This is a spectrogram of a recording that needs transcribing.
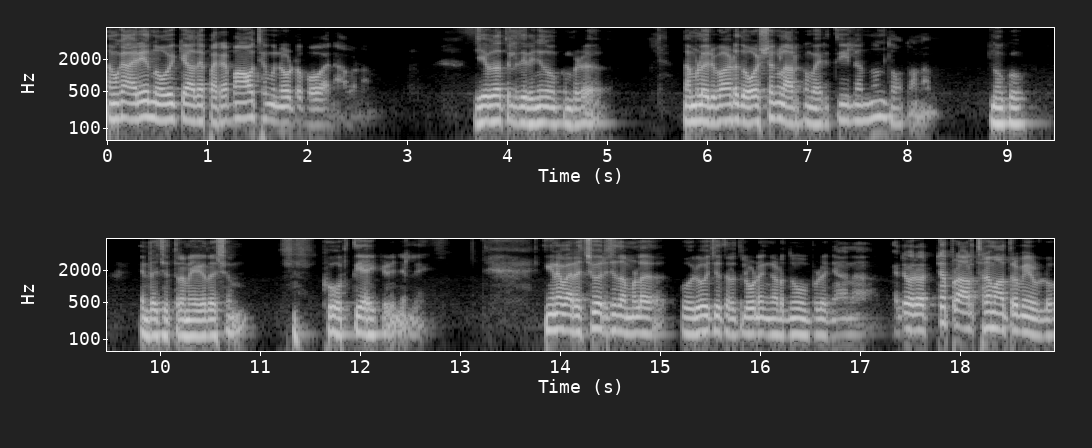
നമുക്ക് ആരെയും നോവിക്കാതെ പരമാവധി മുന്നോട്ട് പോകാനാവണം. ജീവിതത്തിൽ തിരിഞ്ഞു നോക്കുമ്പോൾ നമ്മൾ ഒരുപാട് ദോഷങ്ങൾ ആർക്കും വരുത്തിയില്ലെന്നും തോന്നണം. നോക്കൂ എന്റെ ചിത്രം ഏകദേശം പൂർത്തിയായി കഴിഞ്ഞല്ലേ? ഇങ്ങനെ വരച്ചു വരച്ച് നമ്മൾ ഓരോ ചിത്രത്തിലൂടെയും കടന്നു പോകുമ്പോൾ ഞാൻ എന്റെ ഒരൊറ്റ പ്രാർത്ഥന മാത്രമേ ഉള്ളൂ.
